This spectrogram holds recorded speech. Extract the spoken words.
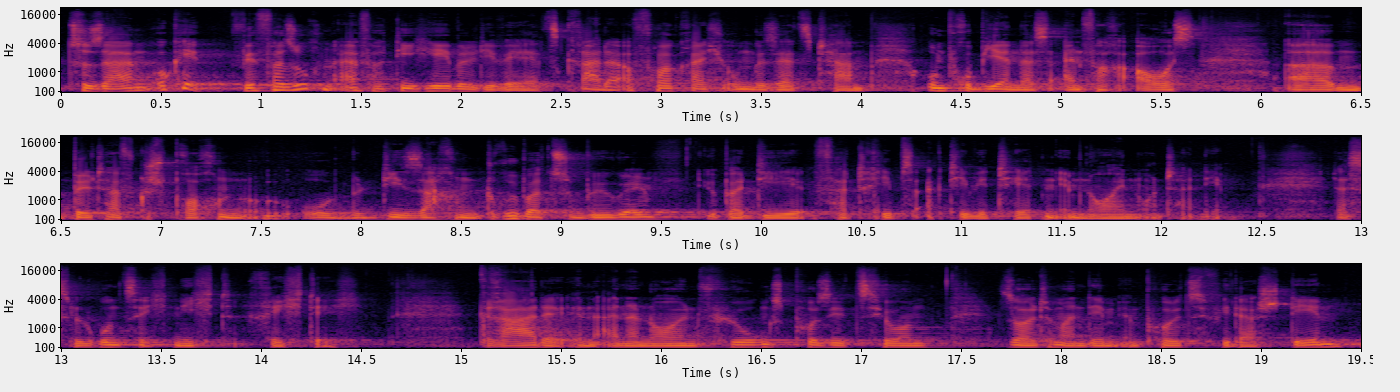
zu sagen, okay, wir versuchen einfach die Hebel, die wir jetzt gerade erfolgreich umgesetzt haben und probieren das einfach aus, ähm, bildhaft gesprochen, um die Sachen drüber zu bügeln über die Vertriebsaktivitäten im neuen Unternehmen. Das lohnt sich nicht richtig. Gerade in einer neuen Führungsposition sollte man dem Impuls widerstehen.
